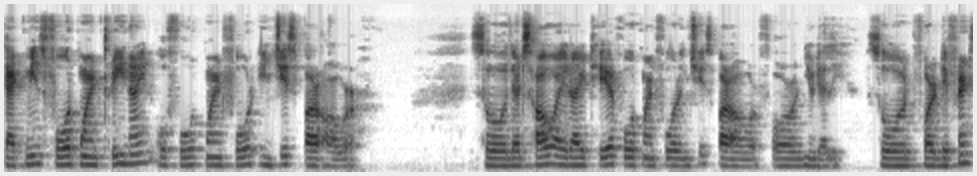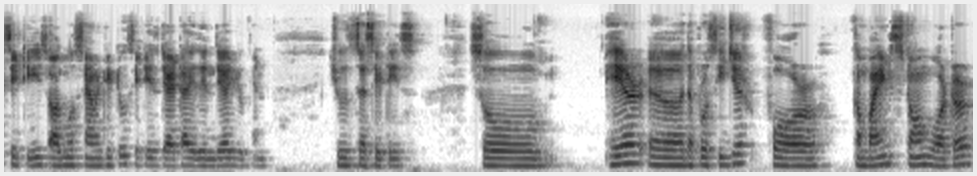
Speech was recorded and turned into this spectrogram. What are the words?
that means 4.39 or 4.4 inches per hour. So that's how I write here 4.4 inches per hour for New Delhi so for different cities almost 72 cities data is in there you can choose the cities. So here uh, the procedure for combined stormwater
